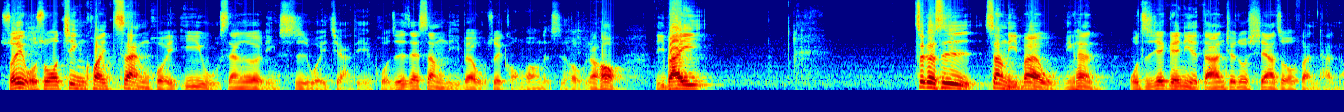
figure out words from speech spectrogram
所以我说，尽快站回一五三二零视为假跌破，这是在上礼拜五最恐慌的时候。然后礼拜一，这个是上礼拜五，你看我直接给你的答案叫做下周反弹哦，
